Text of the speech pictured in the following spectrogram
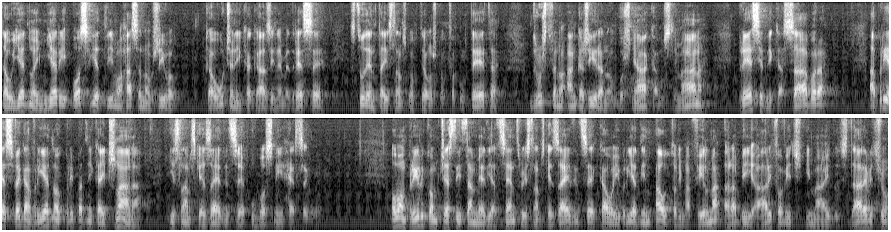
da u jednoj mjeri osvijetlimo Hasanov život kao učenika Gazine medrese, studenta Islamskog teološkog fakulteta, društveno angažiranog bošnjaka muslimana, presjednika Sabora, a prije svega vrijednog pripadnika i člana Islamske zajednice u Bosni i Hercegovini. Ovom prilikom čestitam Medija centru Islamske zajednice kao i vrijednim autorima filma Rabi Arifović i Majdu Zdareviću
